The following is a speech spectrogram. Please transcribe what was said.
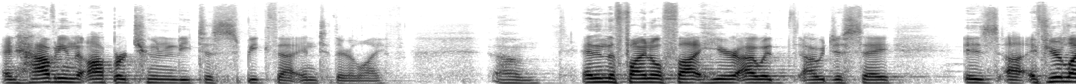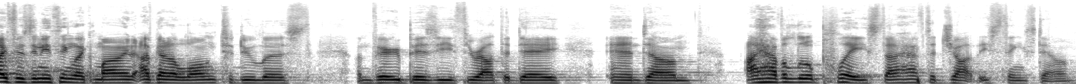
and having an opportunity to speak that into their life. Um, and then the final thought here, I would, I would just say, is uh, if your life is anything like mine, I've got a long to do list. I'm very busy throughout the day, and um, I have a little place that I have to jot these things down.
